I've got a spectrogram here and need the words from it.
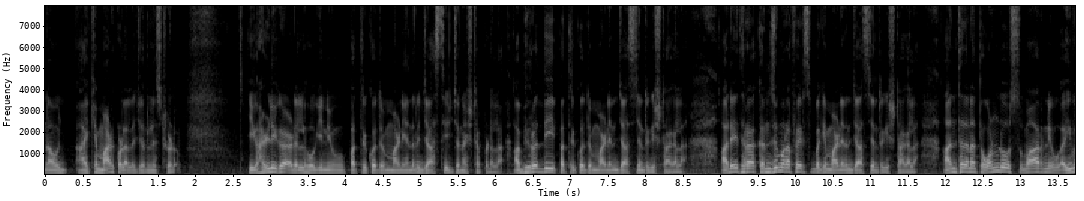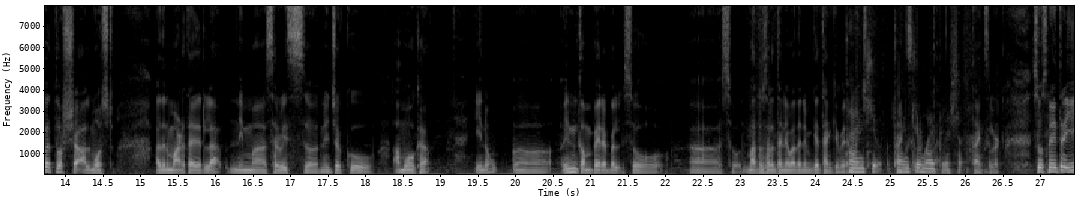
ನಾವು ಆಯ್ಕೆ ಮಾಡ್ಕೊಳ್ಳಲ್ಲ ಜರ್ನಲಿಸ್ಟ್ಗಳು ಈಗ ಹಳ್ಳಿಗಾಡಲ್ಲಿ ಹೋಗಿ ನೀವು ಪತ್ರಿಕೋದ್ಯಮ ಮಾಡಿ ಅಂದರೆ ಜಾಸ್ತಿ ಜನ ಇಷ್ಟಪಡಲ್ಲ. ಅಭಿವೃದ್ಧಿ ಪತ್ರಿಕೋದ್ಯಮ ಮಾಡಿ ಅಂದರೆ ಜಾಸ್ತಿ ಜನರಿಗೆ ಇಷ್ಟ ಆಗಲ್ಲ. ಅದೇ ಥರ ಕನ್ಸ್ಯೂಮರ್ ಅಫೇರ್ಸ್ ಬಗ್ಗೆ ಮಾಡಿ ಅಂದರೆ ಜಾಸ್ತಿ ಜನರಿಗೆ ಇಷ್ಟ ಆಗಲ್ಲ. ಅಂಥದನ್ನು ತೊಗೊಂಡು ಸುಮಾರು ನೀವು ಐವತ್ತು ವರ್ಷ ಆಲ್ಮೋಸ್ಟ್ ಅದನ್ನು ಮಾಡ್ತಾ ಇದ್ದಿರಲ್ಲ ನಿಮ್ಮ ಸರ್ವಿಸ್ ನಿಜಕ್ಕೂ ಅಮೋಘ ಏನು ಇನ್ಕಂಪೇರಬಲ್ ಸೊ ಸೊ ಮತ್ತೊಂದು ಸಲ ಧನ್ಯವಾದ ನಿಮಗೆ. ಥ್ಯಾಂಕ್ ಯು ವೆರಿ ಥ್ಯಾಂಕ್ ಯು ಥ್ಯಾಂಕ್ ಯು ಮೈ ಪ್ಲೇಷರ್ ಥ್ಯಾಂಕ್ಸ್ ಅಲಾಟ್ ಸೊ ಸ್ನೇಹಿತರೆ ಈ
